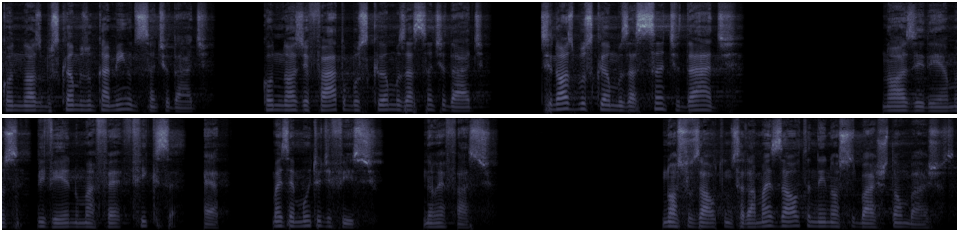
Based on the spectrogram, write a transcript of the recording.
quando nós buscamos um caminho de santidade, quando nós de fato buscamos a santidade. Se nós buscamos a santidade, nós iremos viver numa fé fixa, reta. Mas é muito difícil, não é fácil. Nossos altos não serão mais altos, nem nossos baixos tão baixos.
